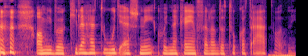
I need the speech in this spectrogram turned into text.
amiből ki lehet úgy esni, hogy ne kelljen feladatokat átadni?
